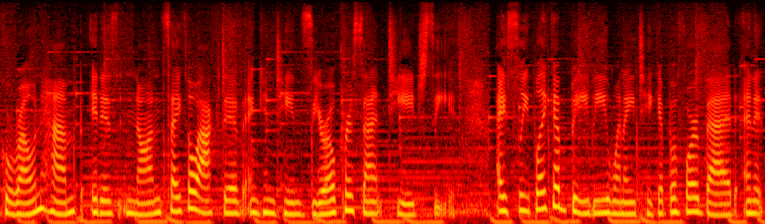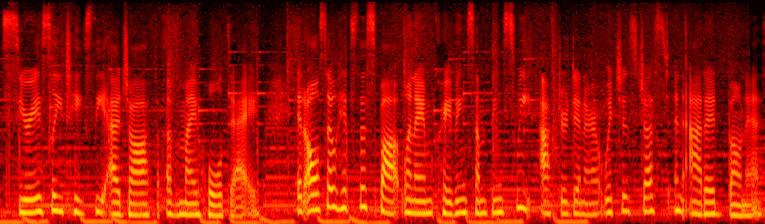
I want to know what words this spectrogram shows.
grown hemp, it is non psychoactive and contains 0% THC. I sleep like a baby when I take it before bed, and it seriously takes the edge off of my whole day. It also hits the spot when I am craving something sweet after dinner, which is just an added bonus.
